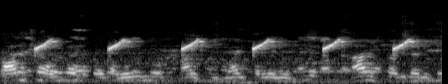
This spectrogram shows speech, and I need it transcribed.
ఫారెస్ట్ అధికారులతో రెవెన్యూ ఫారెస్ట్ బ్లాక్ ఫారెస్ట్ అధికారులతో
